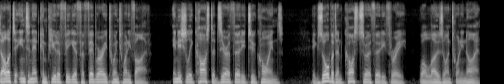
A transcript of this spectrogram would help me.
Dollar to Internet Computer figure for February 2025. Initially cost at 0.32 coins. Exorbitant cost 0.33, while lows on 29.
